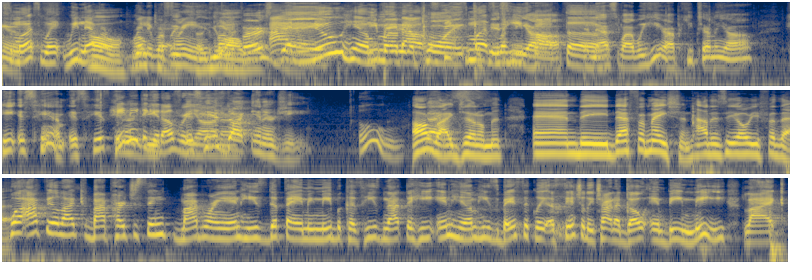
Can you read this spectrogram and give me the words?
six months when we never Oh, really okay. were So friends. you all the first I day, knew him he for made it about a point six to months piss when he me bought off, the- and that's why we here. I keep telling y'all, he is him. It's his. He need to energy. get over it, It's his dark energy. Ooh. All Thanks. right, gentlemen. And the defamation, how does he owe you for that? Well, I feel like by purchasing my brand, he's defaming me because he's not the he in him. He's basically essentially trying to go and be me. Like,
